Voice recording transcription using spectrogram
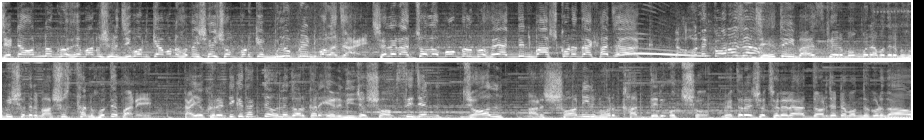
যেটা অন্য গ্রহে মানুষের জীবন কেমন হবে সেই সম্পর্কে ব্লুপ্রিন্ট বলা যায়। ছেলেরা চলো মঙ্গল গ্রহে একদিন বাস করে দেখা যাক। তাহলে করা যাক। যেহেতু এই বায়োস্ফিয়ার মঙ্গল আমাদের ভবিষ্যতের বাসস্থান হতে পারে তাই ওখানে টিকে থাকতে হলে দরকার এর নিজস্ব অক্সিজেন জল আর স্বনির্ভর খাদ্যের উৎস। ভেতরে এসো ছেলেরা দরজাটা বন্ধ করে দাও।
